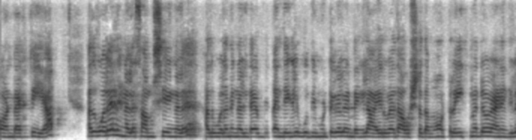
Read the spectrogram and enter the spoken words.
കോൺടാക്ട് ചെയ്യുക അതുപോലെ നിങ്ങളുടെ സംശയങ്ങൾ അതുപോലെ നിങ്ങളുടെ എന്തെങ്കിലും ബുദ്ധിമുട്ടുകൾ ഉണ്ടെങ്കിൽ ആയുർവേദ ഔഷധമോ ട്രീറ്റ്മെന്റോ വേണമെങ്കിൽ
